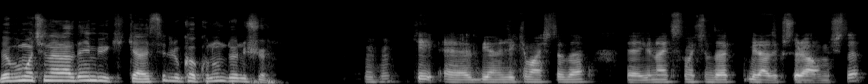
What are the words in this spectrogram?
Ve bu maçın herhalde en büyük hikayesi Lukaku'nun dönüşü. Hı hı. Ki e, bir önceki maçta da e, United maçında birazcık süre almıştı.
